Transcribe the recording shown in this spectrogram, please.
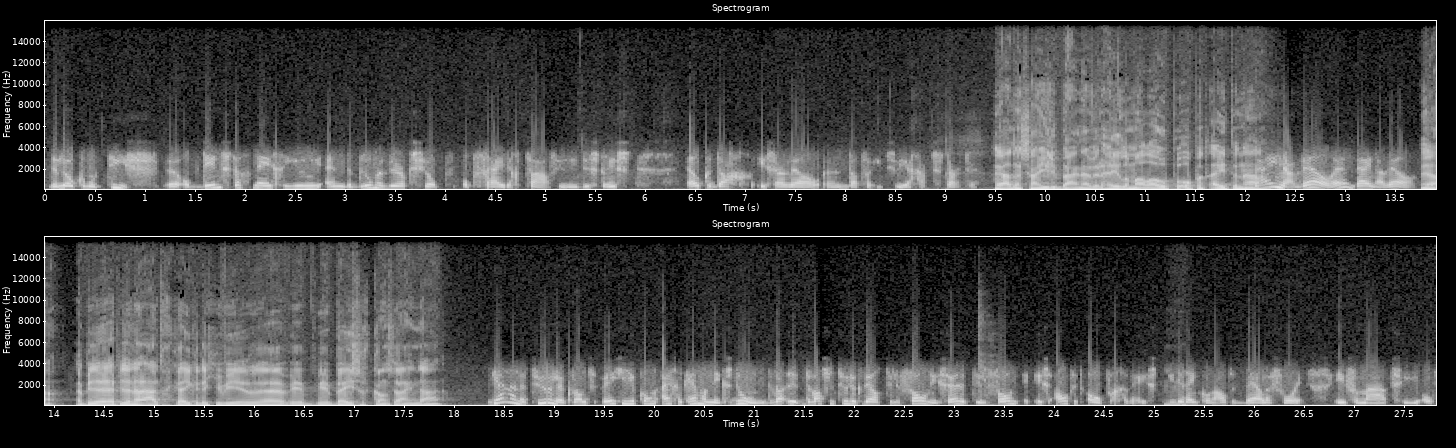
De locomotief eh, op dinsdag 9 juni. En de bloemenworkshop op vrijdag 12 juni. Dus er is, elke dag is er wel eh, dat er iets weer gaat starten. Ja, dan zijn jullie bijna weer helemaal open op het eten na. Bijna wel, hè? Bijna wel. Ja. Heb je, er- heb je er naar uitgekeken dat je weer, eh, weer, weer bezig kan zijn daar? Ja, natuurlijk. Want weet je, je kon eigenlijk helemaal niks doen. Er wa- was natuurlijk wel telefonisch. Hè. De telefoon is altijd open geweest. Iedereen kon altijd bellen voor informatie of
